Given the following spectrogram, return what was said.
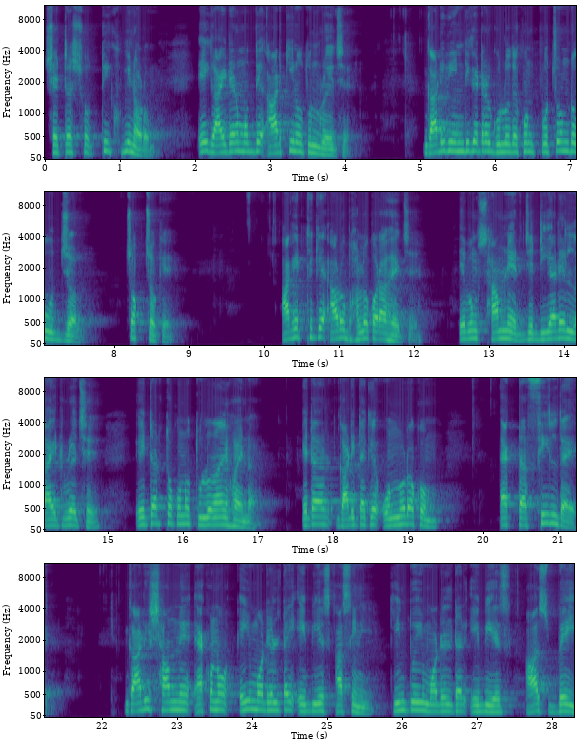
সেটটা সত্যিই খুবই নরম। এই গাড়িটার মধ্যে আর কি নতুন রয়েছে? গাড়ির ইন্ডিকেটারগুলো দেখুন প্রচণ্ড উজ্জ্বল, চকচকে। আগের থেকে আরও ভালো করা হয়েছে এবং সামনের যে ডিআরের লাইট রয়েছে, এটার তো কোনো তুলনাই হয় না। এটার গাড়িটাকে অন্যরকম একটা ফিল দেয়। গাড়ির সামনে এখনও এই মডেলটাই এবিএস আসেনি, কিন্তু এই মডেলটার এবিএস আসবেই,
